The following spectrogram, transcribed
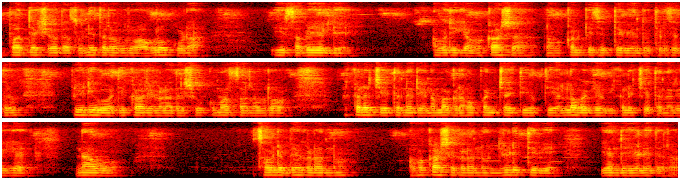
ಉಪಾಧ್ಯಕ್ಷರಾದ ಸುನೀತರವರು ಅವರು ಕೂಡ ಈ ಸಭೆಯಲ್ಲಿ ಅವರಿಗೆ ಅವಕಾಶ ನಾವು ಕಲ್ಪಿಸುತ್ತೇವೆ ಎಂದು ತಿಳಿಸಿದರು. ಪಿ ಡಿ ಒ ಅಧಿಕಾರಿಗಳಾದ ಶಿವಕುಮಾರ್ ಸರ್ ಅವರು, ವಿಕಲಚೇತನರಿಗೆ, ನಮ್ಮ ಗ್ರಾಮ ಪಂಚಾಯಿತಿ ವ್ಯಾಪ್ತಿಯ ಎಲ್ಲ ಬಗೆಯ ವಿಕಲಚೇತನರಿಗೆ ನಾವು ಸೌಲಭ್ಯಗಳನ್ನು, ಅವಕಾಶಗಳನ್ನು ನೀಡುತ್ತೇವೆ ಎಂದು ಹೇಳಿದರು.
